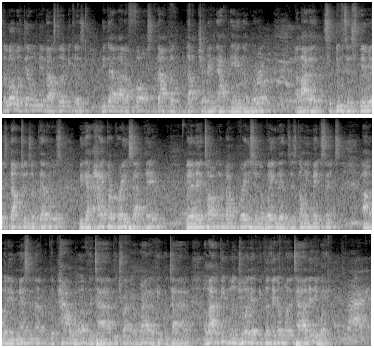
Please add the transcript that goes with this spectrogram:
the Lord was dealing with me about stuff because we got a lot of false doctrine out there in the world. A lot of seducing spirits, doctrines of devils. We got hyper grace out there where they're talking about grace in a way that just don't even make sense. Uh, where they're messing up the power of the tithe to try to eradicate the tithe. A lot of people enjoy that because they don't want to tithe anyway. Right.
